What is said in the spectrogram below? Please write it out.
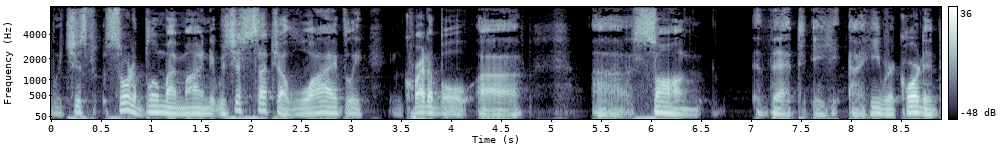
which just sort of blew my mind. It was just such a lively, incredible uh, uh, song that he, uh, he recorded,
